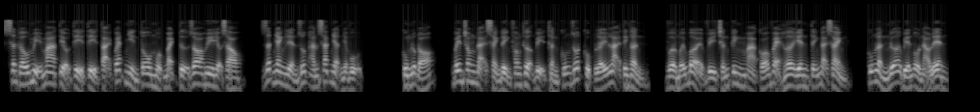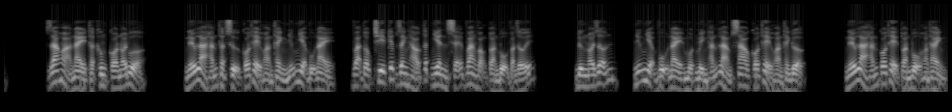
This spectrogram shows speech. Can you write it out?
Sân khấu mị ma tiểu tỷ tỷ tại quét nhìn tô một bạch tự do huy hiệu sau, rất nhanh liền giúp hắn xác nhận nhiệm vụ. Cùng lúc đó, bên trong đại sảnh đỉnh phong thượng vị thần cũng rốt cục lấy lại tinh thần, vừa mới bởi vì chấn kinh mà có vẻ hơi yên tĩnh đại sảnh, cũng lần nữa biến ồn ào lên. Gia hỏa này thật không có nói đùa. Nếu là hắn thật sự có thể hoàn thành những nhiệm vụ này, vạn tộc chi kiếp danh hào tất nhiên sẽ vang vọng toàn bộ vạn giới. Đừng nói dỡn những nhiệm vụ này một mình hắn làm sao có thể hoàn thành được? Nếu là hắn có thể toàn bộ hoàn thành,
